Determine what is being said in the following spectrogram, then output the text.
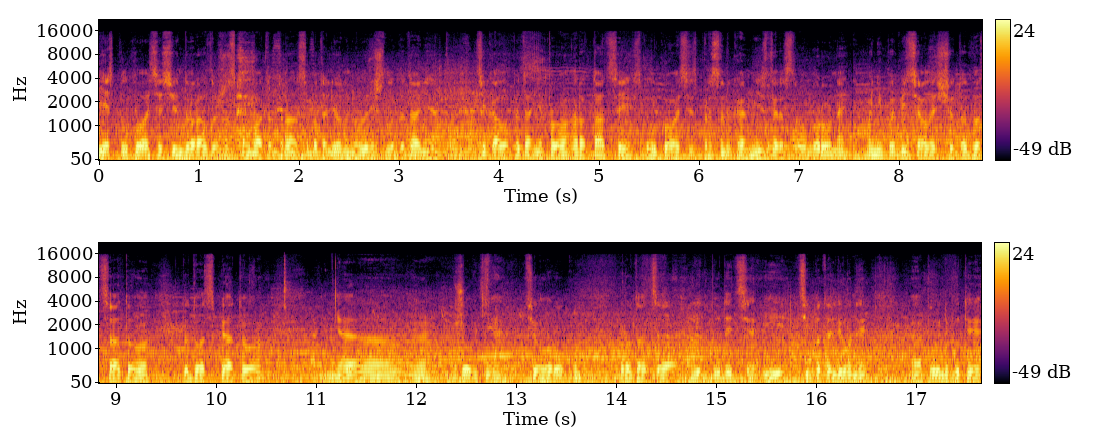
Я спілкувався сьогодні два рази вже з комбатом 13 батальйону. Ми вирішили питання, цікаве питання про ротації. Спілкувався з представниками Міністерства оборони. Мені пообіцяли, що до 20 до 25 е, жовтня цього року ротація відбудеться і ці батальйони е, повинні бути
